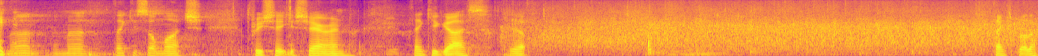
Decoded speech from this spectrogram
amen. Amen. Thank you so much. Appreciate you sharing. Thank you, guys. Yep. Thanks, brother.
